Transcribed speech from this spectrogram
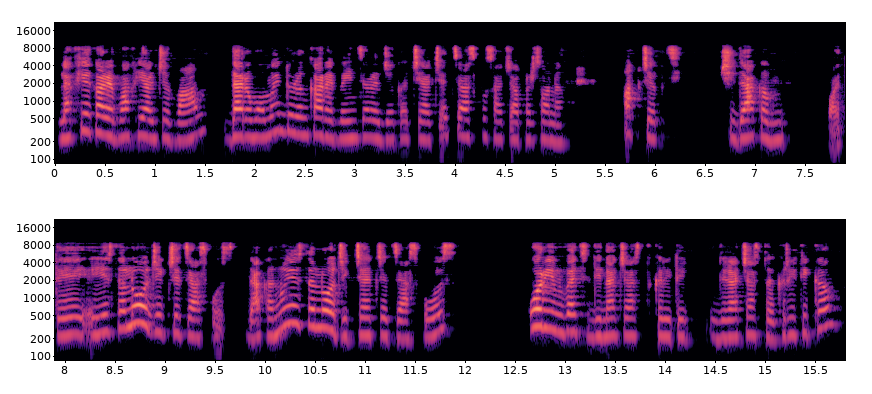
La fiecare va fi altceva, dar în momentul în care vei înțelege că ceea ce ți-a spus acea persoană, accepti. Și dacă poate este logic ce ți-a spus, dacă nu este logic ceea ce ți-a spus, ori înveți din această, critic, din această critică,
